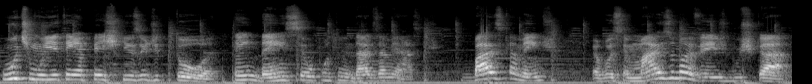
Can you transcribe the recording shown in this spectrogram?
Último item é pesquisa de TOA, tendência, oportunidades ameaças. Basicamente, é você mais uma vez buscar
